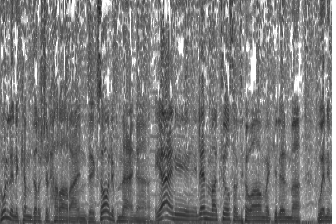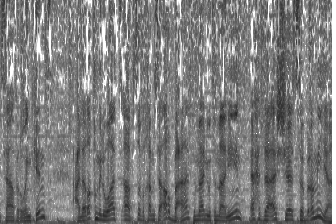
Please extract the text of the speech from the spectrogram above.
قول لنا كم درجة الحرارة عندك. سولف معنا. يعني لين ما توصل دوامك لين ما وين مسافر وين كنت على رقم الواتساب 054 88 11700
